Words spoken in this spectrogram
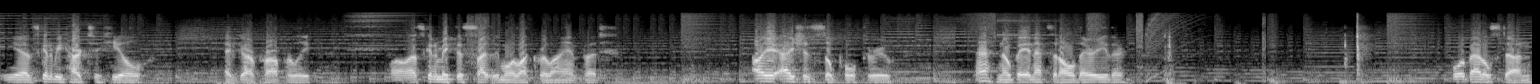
Yeah, it's gonna be hard to heal Edgar properly. Well, that's gonna make this slightly more luck reliant, but... Oh yeah, I should still pull through. Eh, no bayonets at all there either. Four battles done.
